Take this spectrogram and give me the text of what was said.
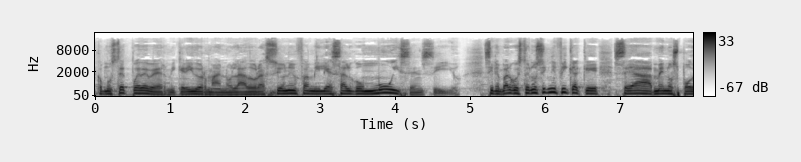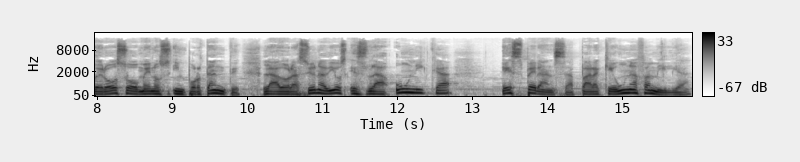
Como usted puede ver, mi querido hermano, la adoración en familia es algo muy sencillo. Sin embargo, esto no significa que sea menos poderoso o menos importante. La adoración a Dios es la única esperanza para que una familia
